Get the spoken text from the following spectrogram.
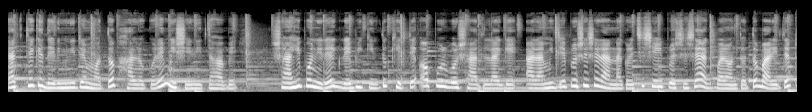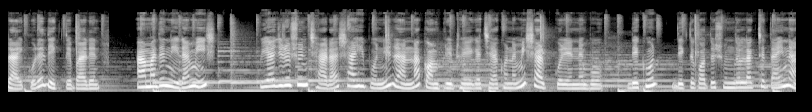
এক থেকে দেড় মিনিটের মতো ভালো করে মিশিয়ে নিতে হবে। শাহি পনিরের গ্রেভি কিন্তু খেতে অপূর্ব স্বাদ লাগে। আর আমি যে প্রসেসে রান্না করেছি, সেই প্রসেসে একবার অন্তত বাড়িতে ট্রাই করে দেখতে পারেন। আমাদের নিরামিষ। পেঁয়াজ, রসুন ছাড়া শাহি পনির রান্না কমপ্লিট হয়ে গেছে। এখন আমি সার্ভ করে নেব। দেখুন, দেখতে কত সুন্দর লাগছে, তাই না?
